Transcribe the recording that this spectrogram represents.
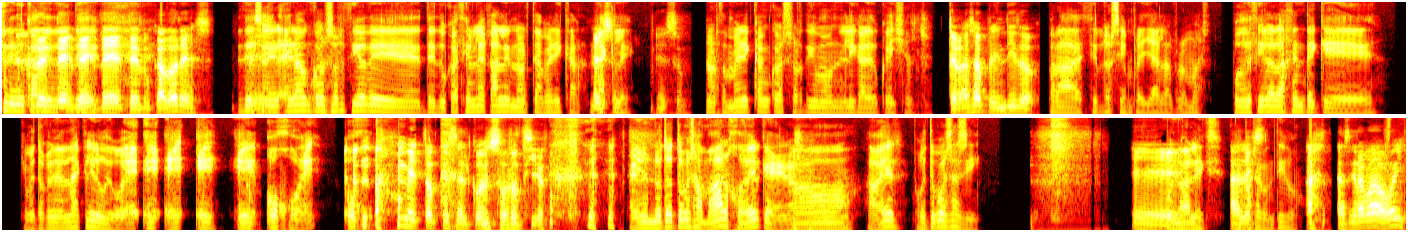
De, educa- De, de- de- de- de- de- de educadores. eso, era- un consorcio de, educación legal en Norteamérica. Eso. NACLE. Eso. North American Consortium on Legal Education. Te lo has aprendido. Para decirlo siempre ya en las bromas. Puedo decirle a la gente que, que me toquen el NACLE y luego digo, eh, eh, eh, eh, eh, ojo, eh. Ojo. No me toques el consorcio. Ay, no, te lo tomes a mal, joder, que no. A ver, ¿por qué te pones así? Eh, bueno, Alex, ¿qué Alex. pasa contigo? ¿has, grabado hoy?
